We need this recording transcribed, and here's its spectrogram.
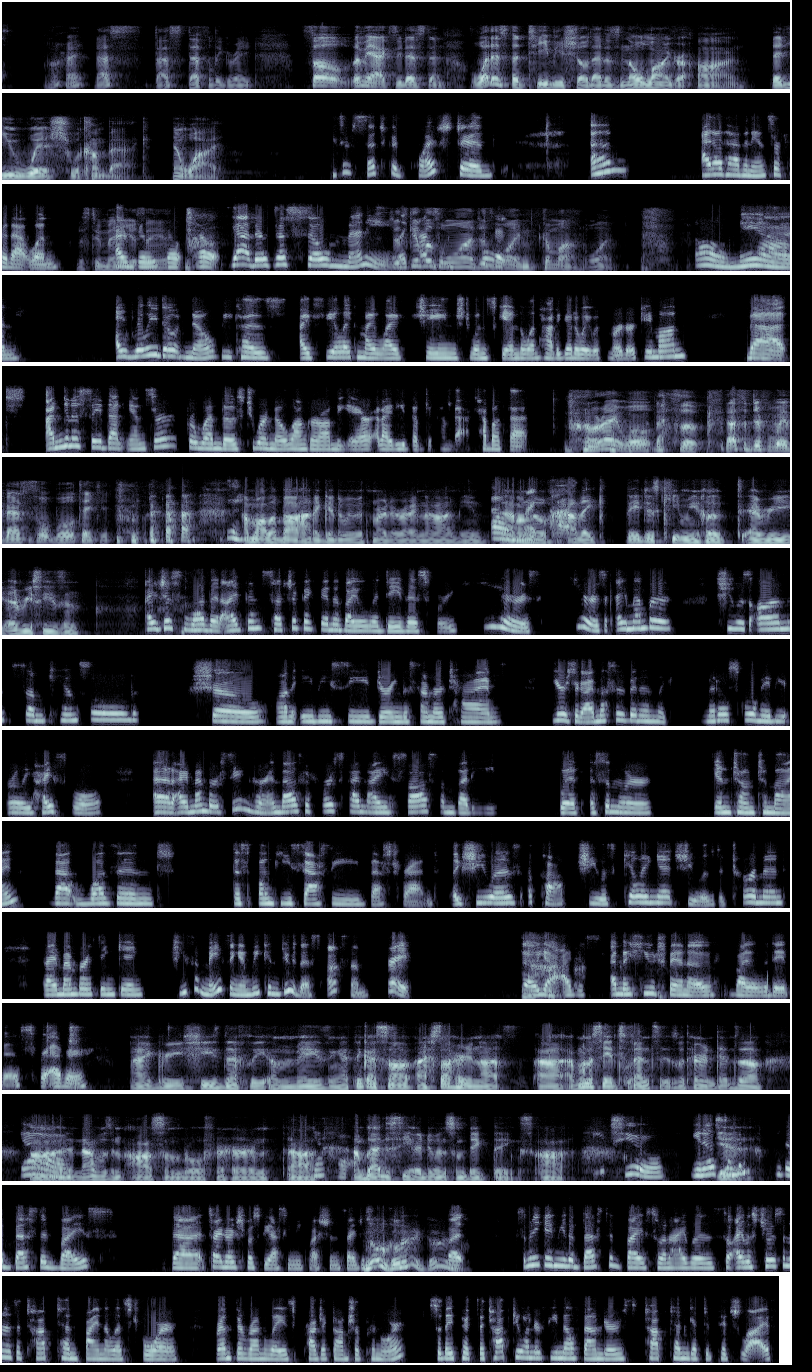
All right, that's that's definitely great. So let me ask you this then: What is a TV show that is no longer on that you wish would come back, and why? These are such good questions. Um, I don't have an answer for that one. There's too many. I really saying? don't know. Yeah, there's just so many. Just like, give us one. Just one. Come on, one. Oh man. I really don't know because I feel like my life changed when Scandal and How to Get Away with Murder came on. That I'm going to save that answer for when those two are no longer on the air and I need them to come back. How about that? All right. Well, that's a that's a different way of answering. So we'll take it. I'm all about How to Get Away with Murder right now. I mean, oh I don't know God. how they they just keep me hooked every every season. I just love it. I've been such a big fan of Viola Davis for years, years. Like I remember she was on some canceled show on ABC during the summertime years ago. I must have been in like middle school, maybe early high school. And I remember seeing her, and that was the first time I saw somebody with a similar skin tone to mine that wasn't the spunky, sassy best friend. Like she was a cop, she was killing it, she was determined. And I remember thinking, she's amazing and we can do this. Awesome. Great. So yeah, I just I'm a huge fan of Viola Davis forever. I agree. She's definitely amazing. I think I saw I saw her in a uh, I want to say it's Fences with her and Denzel. Yeah. Uh, and that was an awesome role for her, and uh, yeah. I'm glad to see her doing some big things. Uh, me too. You know, yeah. somebody the best advice that. Sorry, you're supposed to be asking me questions. I just no, go ahead, go ahead. But somebody gave me the best advice when I was so I was chosen as a top ten finalist for Rent the Runway's Project Entrepreneur. So they picked the top 200 female founders, top 10 get to pitch live.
